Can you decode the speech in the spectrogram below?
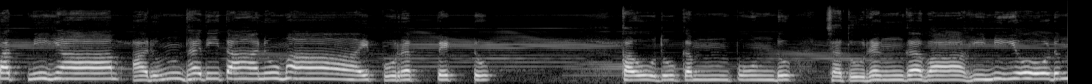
പത്നിയാം അരുന്ധതി താനുമായി പുറപ്പെട്ടു. കൗതുകം പൂണ്ടു ചതുരംഗവാഹിനിയോടും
